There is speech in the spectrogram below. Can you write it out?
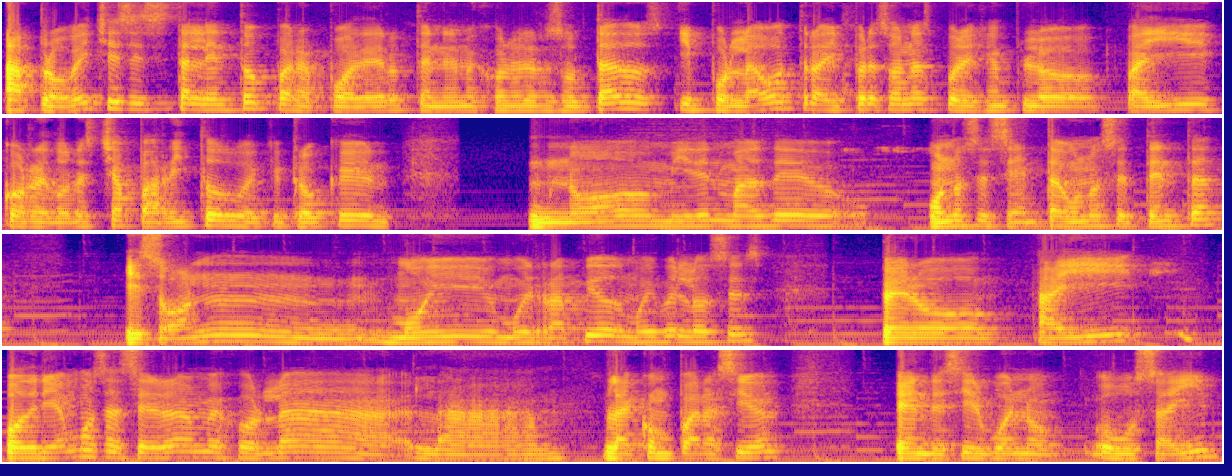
aproveches ese talento para poder obtener mejores resultados. Y por la otra, hay personas, por ejemplo, hay corredores chaparritos, güey, que creo que no miden más de 1,60, 1,70 y son muy, muy rápidos, muy veloces. Pero ahí podríamos hacer a lo mejor la, la, la comparación en decir, bueno, Usain,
